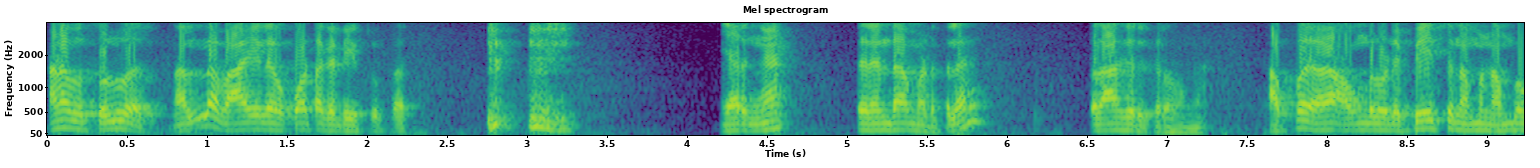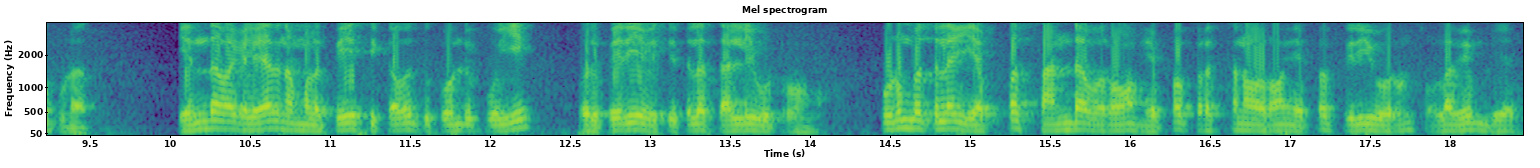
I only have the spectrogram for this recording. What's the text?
ஆனால் அவர் சொல்லுவார் நல்ல வாயில கோட்டை கட்டிக்கிட்டு இருப்பார். யாருங்க? ரெண்டாம் இடத்துல ராக இருக்கிறவங்க. அப்போ அவங்களுடைய பேச்சை நம்ம நம்பக்கூடாது. எந்த வகையிலையாவது நம்மளை பேசி கவுத்து கொண்டு போய் ஒரு பெரிய விஷயத்துல தள்ளி விட்டுருவோம். குடும்பத்துல எப்போ சண்டை வரும் எப்போ பிரச்சனை வரும் எப்போ பிரிவு வரும்னு சொல்லவே முடியாது.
